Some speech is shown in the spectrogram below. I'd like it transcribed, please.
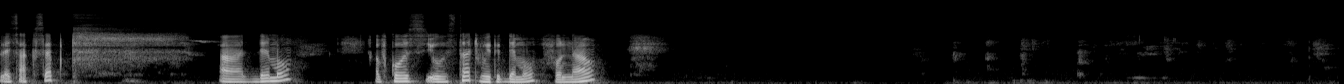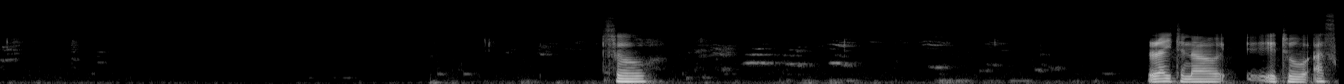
let's accept demo. Of course you start with demo for now. So right now eh, it will ask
